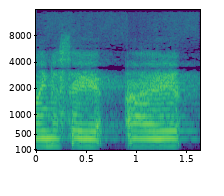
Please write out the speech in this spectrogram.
calling to say I.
